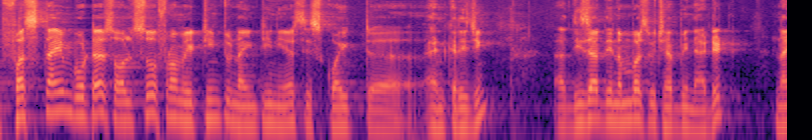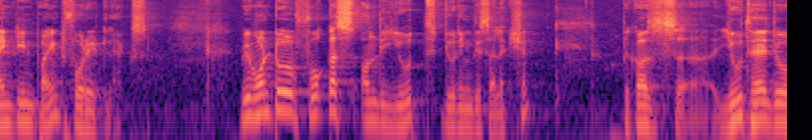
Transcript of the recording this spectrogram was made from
First time voters also from 18 to 19 years is quite encouraging these are the numbers which have been added 19.48 lakhs. We want to focus on the youth during this election. Because youth है जो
